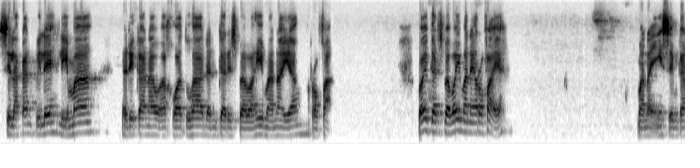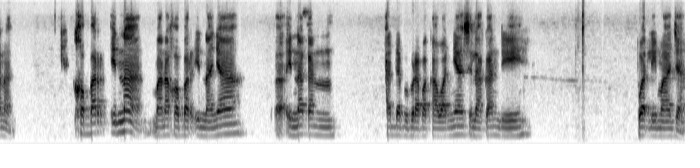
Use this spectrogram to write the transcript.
Silahkan pilih lima dari kana wa akhwatuha dan garis bawahi mana yang rofa. Baik, garis bawahi mana yang rofa ya? Mana yang isim kana? Khobar inna, mana khobar innanya? Uh, inna kan ada beberapa kawannya, silahkan dibuat lima aja.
